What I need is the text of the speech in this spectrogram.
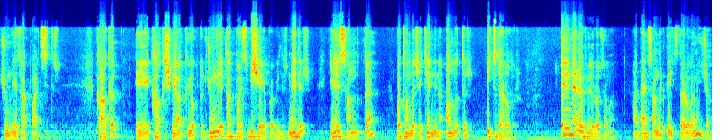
Cumhuriyet Halk Partisi'dir. Kalkıp e, kalkışmaya hakkı yoktur. Cumhuriyet Halk Partisi bir şey yapabilir. Nedir? Gelir sandıkta vatandaşa kendini anlatır, iktidar olur. Elinden öpülür o zaman. Ha ben sandıkta iktidar olamayacağım.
